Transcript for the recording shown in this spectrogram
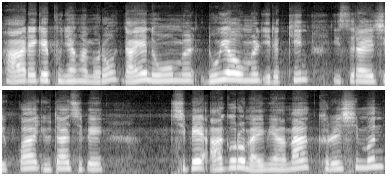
바알에게 분양함으로 나의 노움을, 노여움을 일으킨 이스라엘 집과 유다 집의 집의 악으로 말미암아 그를 심은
